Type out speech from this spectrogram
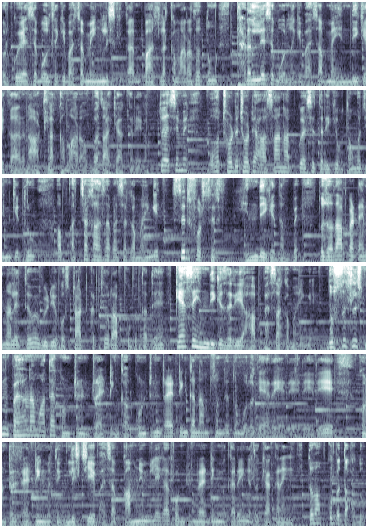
और कोई ऐसे बोलते कि भाई साहब मैं इंग्लिश के कारण पाँच लाख कमा रहा था, तुम धड़ल्ले से बोलना कि भाई साहब, मैं हिंदी के कारण आठ लाख कमा रहा हूँ, बता क्या करेगा? तो ऐसे में बहुत छोटे छोटे आसान आपको ऐसे तरीके बताऊँगा जिनके थ्रू आप अच्छा खासा पैसा कमाएँगे सिर्फ़ और सिर्फ़ हिंदी के दम पे। तो ज़्यादा आपका टाइम ना लेते हुए वीडियो को स्टार्ट करते हैं और आपको बताते हैं कैसे हिंदी के ज़रिए आप पैसा कमाएँगे। दोस्तों, इस लिस्ट में पहला नाम आता है कॉन्टेंट राइटिंग का और कॉन्टेंट राइटिंग का नाम सुनते तो बोलोगे, अरे अरे अरे अरे कॉन्टेंट राइटिंग में तो इंग्लिश चाहिए, भाई साहब, काम नहीं मिलेगा कॉन्टेंट राइटिंग में करेंगे तो क्या करेंगे? तो मैं आपको बता दूँ,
